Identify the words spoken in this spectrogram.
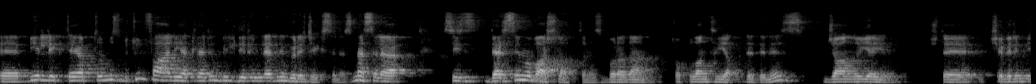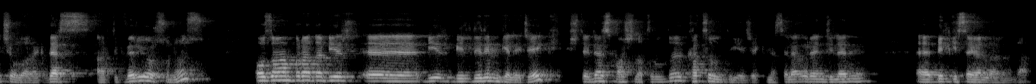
e, birlikte yaptığımız bütün faaliyetlerin bildirimlerini göreceksiniz. Mesela siz dersi mi başlattınız? Buradan toplantı yap dediniz. Canlı yayın. İşte çevirim içi olarak ders artık veriyorsunuz. O zaman burada bir e, bir bildirim gelecek. İşte ders başlatıldı, katıl diyecek. Mesela öğrencilerin e, bilgisayarlarında.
